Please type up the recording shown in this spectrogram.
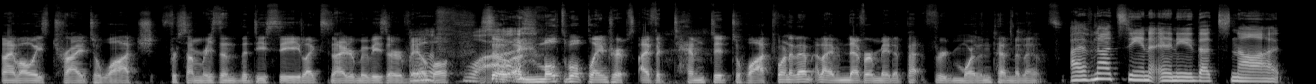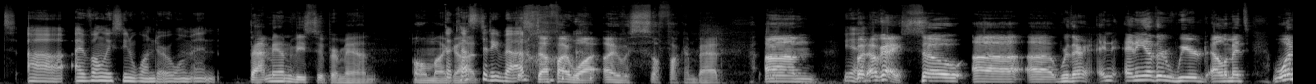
and I've always tried to watch for some reason the DC like Snyder movies are available. Ugh? So on multiple plane trips I've attempted to watch one of them and I've never made it through more than 10 minutes. I have not seen any that's not. Uh, I've only seen Wonder Woman. Batman v Superman. Oh my The god. custody The battle. stuff I watched, it was so fucking bad. Um, Yeah. But okay, so uh, uh, were there any, any other weird elements? One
